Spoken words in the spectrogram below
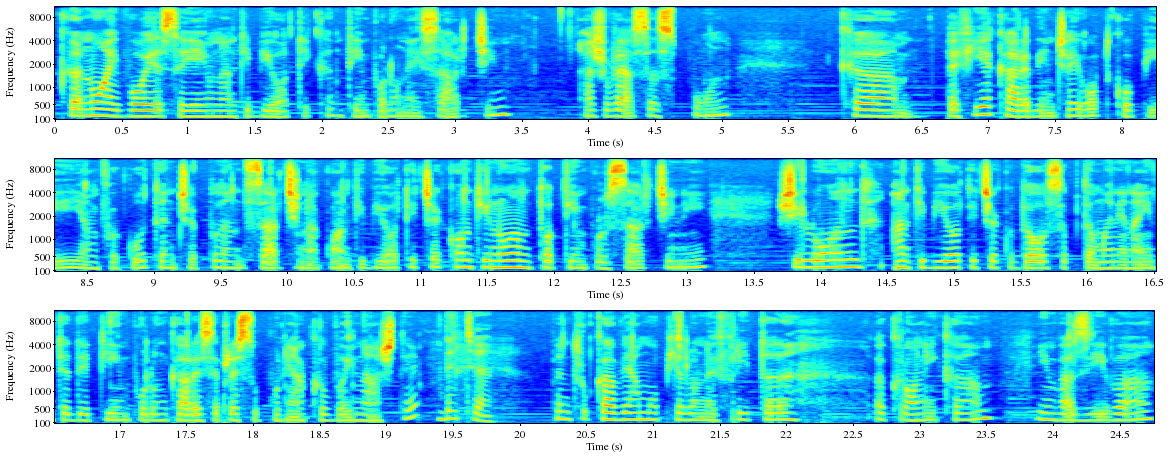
că nu ai voie să iei un antibiotic în timpul unei sarcini, aș vrea să spun că pe fiecare din cei opt copii i-am făcut începând sarcina cu antibiotice, continuând tot timpul sarcinii și luând antibiotice cu două săptămâni înainte de timpul în care se presupunea că voi naște. De ce? Pentru că aveam o pielonefrită cronică, invazivă,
